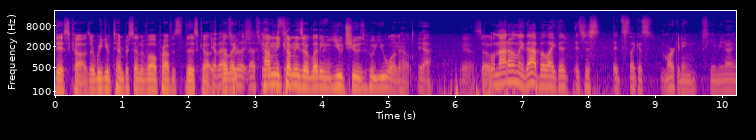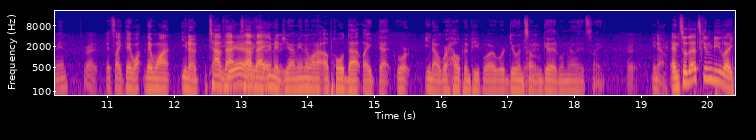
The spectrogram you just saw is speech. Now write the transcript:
this cause, or we give ten percent of all profits to this cause." Yeah, but but that's like, really that's how many companies are letting you choose who you want to help? Yeah. Yeah. So Well, not only that, but like it's just it's like a marketing scheme. You know what I mean? Right. It's like they want they want you know to have that to Yeah, have that exactly. image. You know what I mean? They want to uphold that like that or you know we're helping people or we're doing Right. something good when really it's like Right. you know And so that's gonna be like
